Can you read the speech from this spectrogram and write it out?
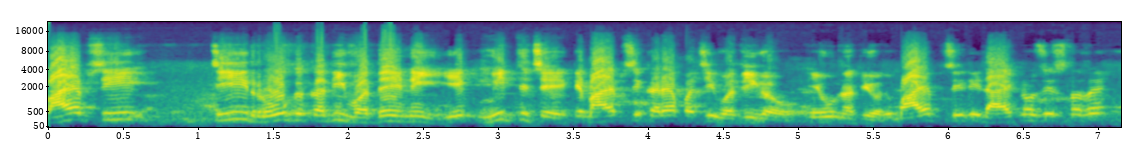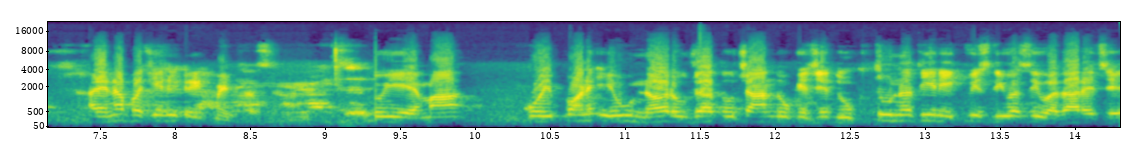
બાયોપ્સી થી રોગ કદી વધે નહીં. એક મિથ છે કે બાયોપ્સી કર્યા પછી વધી ગયો. એવું નથી હોતું. બાયોપ્સીથી ડાયગ્નોસિસ થશે અને એના પછી એની ટ્રીટમેન્ટ થશે. તો એમાં કોઈ પણ એવું ન રૂજાતું ચાંદું કે જે દુખતું નથી અને એકવીસ દિવસથી વધારે છે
